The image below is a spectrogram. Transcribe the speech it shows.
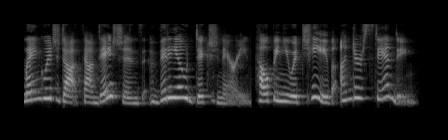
Language.Foundation's Video Dictionary, helping you achieve understanding.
